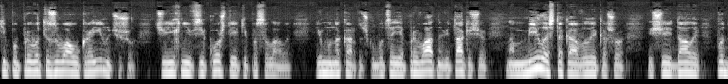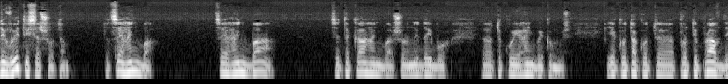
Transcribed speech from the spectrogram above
типу, приватизував Україну, чи що? Чи їхні всі кошти, які посилали йому на карточку, бо це є приватне, відтак і ще нам мілость така велика, що ще й дали подивитися, що там. То це ганьба. Це ганьба. Це така ганьба, що не дай Бог. е, такої ганьби комусь. Як отак от проти правди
